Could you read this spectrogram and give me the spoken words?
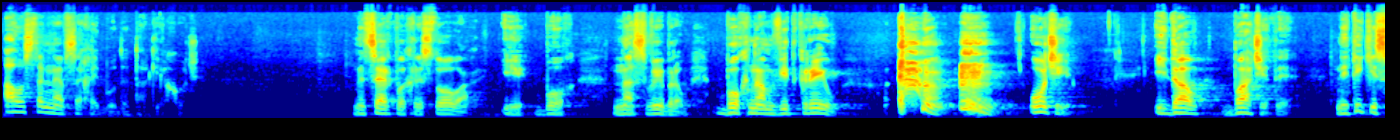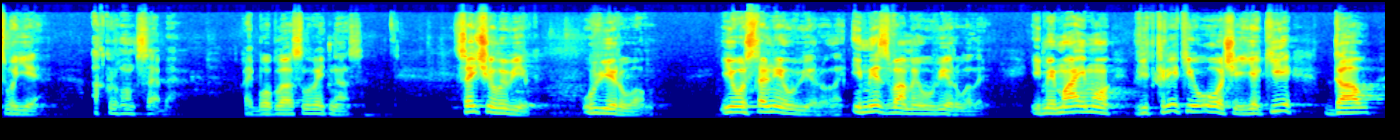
а остальне все хай буде так, як хоче. Ми церква Христова, і Бог нас вибрав. Бог нам відкрив очі і дав бачити не тільки своє, а кругом себе. Хай Бог благословить нас. Цей чоловік увірував, і остальні увірували, і ми з вами увірували. І ми маємо відкриті очі, які дав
